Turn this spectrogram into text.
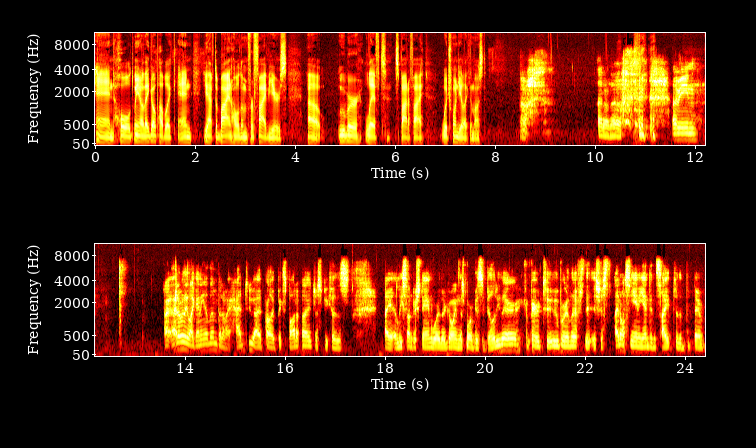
and hold, you know, they go public and you have to buy and hold them for five years, uh, Uber, Lyft, Spotify, which one do you like the most? Uh, I don't know. I mean, I, I, don't really like any of them, but if I had to, I'd probably pick Spotify just because I at least understand where they're going. There's more visibility there compared to Uber and Lyft. It's just I don't see any end in sight to the, their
